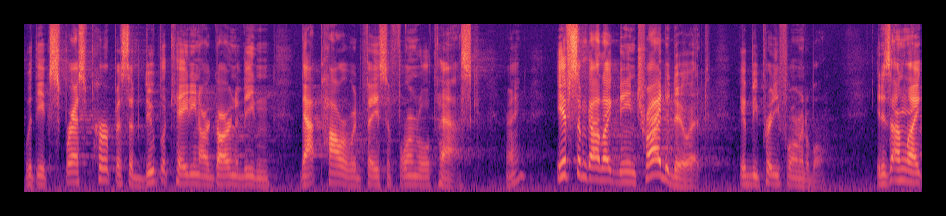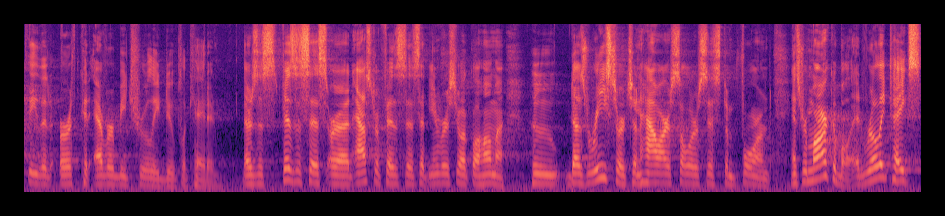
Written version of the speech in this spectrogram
with the express purpose of duplicating our Garden of Eden, that power would face a formidable task, right? If some godlike being tried to do it, it'd be pretty formidable. It is unlikely that Earth could ever be truly duplicated. There's a physicist or an astrophysicist at the University of Oklahoma who does research on how our solar system formed. It's remarkable. It really takes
